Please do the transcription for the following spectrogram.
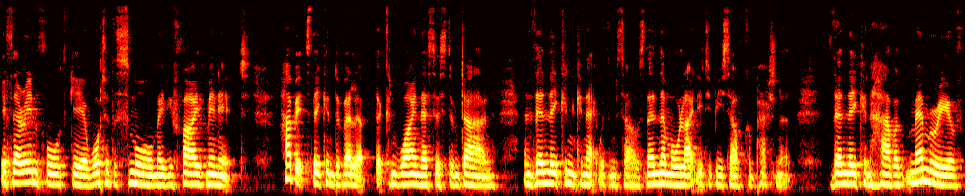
if they're in fourth gear, what are the small, maybe five minute habits they can develop that can wind their system down and then they can connect with themselves. Then they're more likely to be self compassionate. Then they can have a memory of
